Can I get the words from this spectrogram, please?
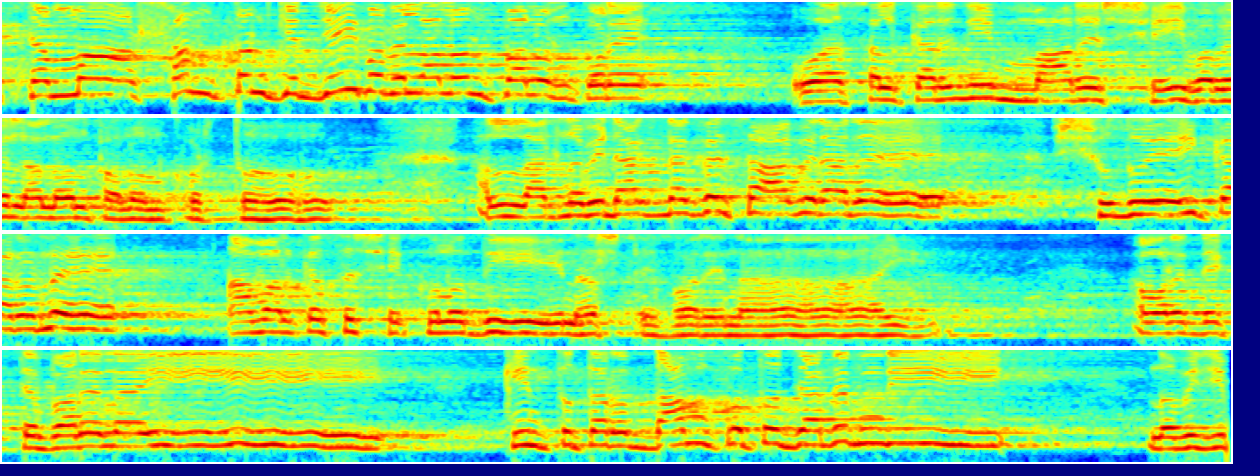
একটা মা সন্তানকে যেইভাবে লালন পালন করে, ও আসাল কারণী মারে সেইভাবে লালন পালন করত। আল্লাহর নবী ডাক ডাক সাহাবিরা রে, শুধু এই কারণে আমার কাছে সে কোনো দিন আসতে পারে নাই। আমার দেখতে পারে নাই, কিন্তু তার দাম কত জানেননি? নবীজি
